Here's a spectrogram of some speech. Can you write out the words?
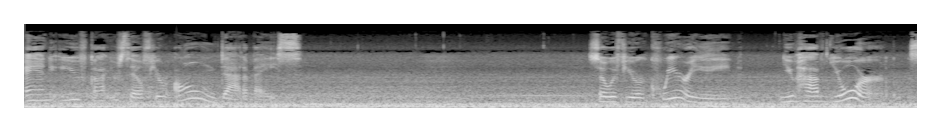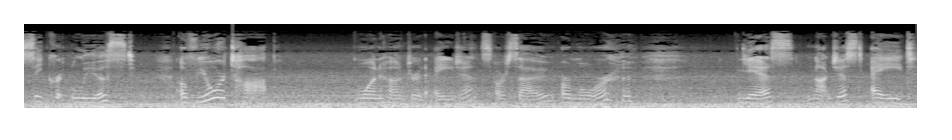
And you've got yourself your own database so if you're querying, you have your secret list of your top 100 agents or so or more. yes, not just eight,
